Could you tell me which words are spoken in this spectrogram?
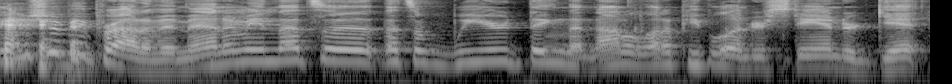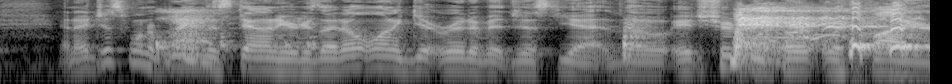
you should be proud of it, man. I mean, that's a that's a weird thing that not a lot of people understand or get. And I just want to bring this down here because I don't want to get rid of it just yet, though it should be burnt with fire.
